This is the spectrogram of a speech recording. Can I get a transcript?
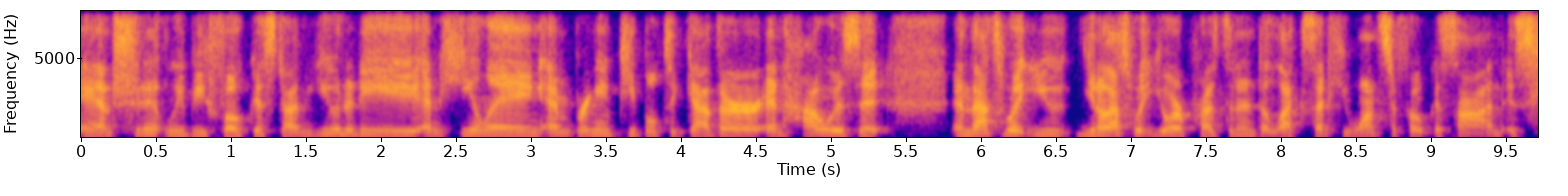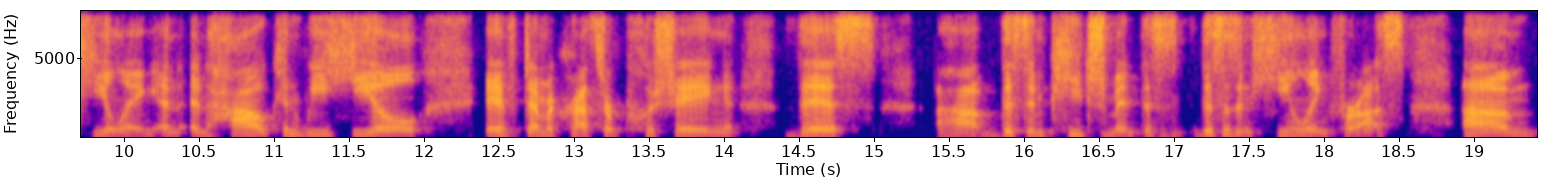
and shouldn't we be focused on unity and healing and bringing people together? And how is it? and that's what you you know that's what your president elect said he wants to focus on is healing and and how can we heal if democrats are pushing this uh, this impeachment this is this isn't healing for us um,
